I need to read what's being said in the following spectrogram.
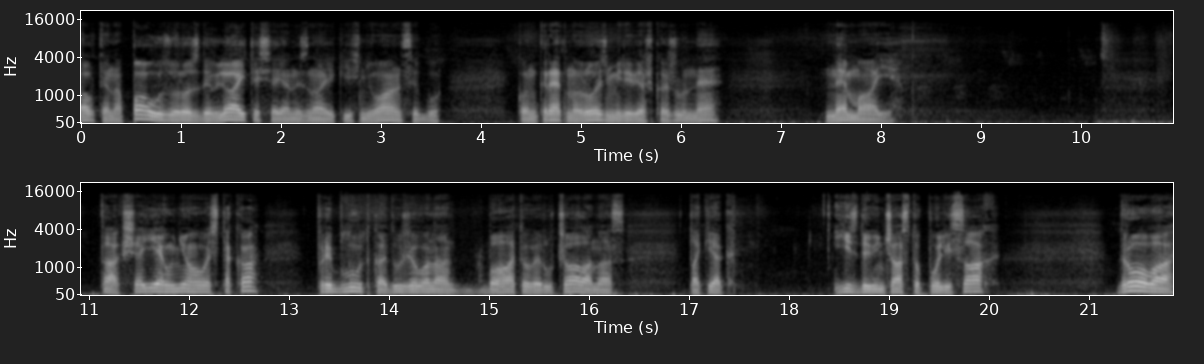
Ставте на паузу, роздивляйтеся, я не знаю якісь нюанси, бо конкретно розмірів, я ж кажу, не, немає. Так, ще є у нього ось така приблудка, дуже вона багато виручала нас, так як їздив він часто по лісах, дрова,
